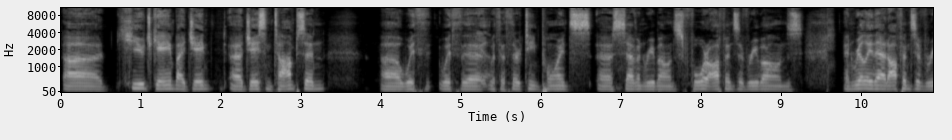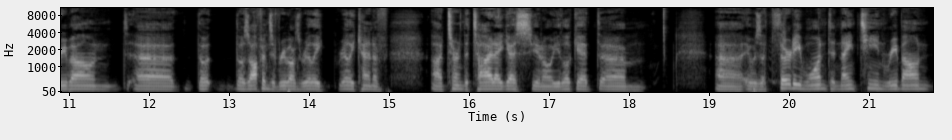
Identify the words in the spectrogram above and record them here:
Uh, huge game by Jane, uh, Jason Thompson. Uh, with with the yeah. with the 13 points, uh, seven rebounds, four offensive rebounds, and really that offensive rebound, uh, th- those offensive rebounds really really kind of uh, turned the tide. I guess you know you look at um, uh, it was a 31 to 19 rebound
